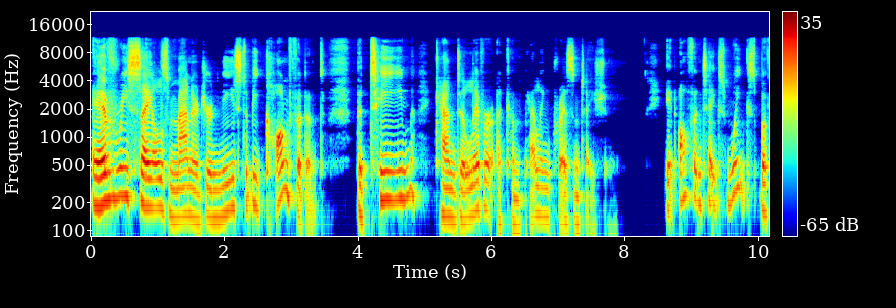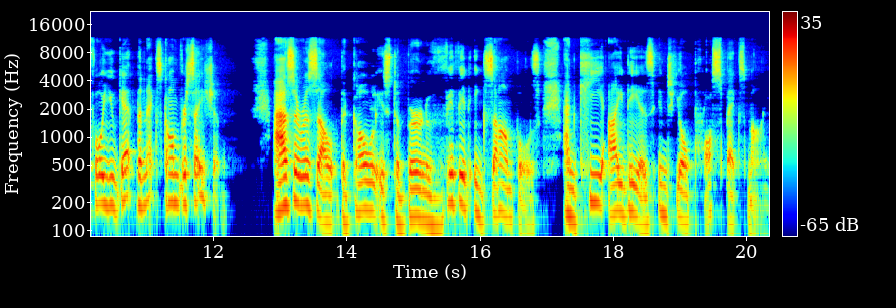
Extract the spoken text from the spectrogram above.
Every sales manager needs to be confident the team can deliver a compelling presentation. It often takes weeks before you get the next conversation. As a result, the goal is to burn vivid examples and key ideas into your prospect's mind.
